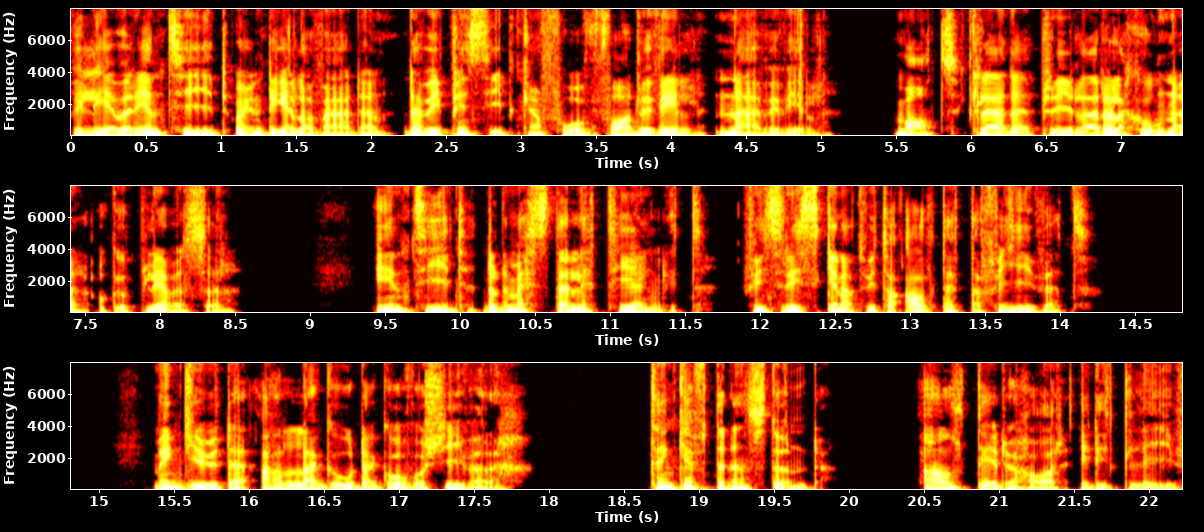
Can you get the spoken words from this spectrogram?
Vi lever i en tid och en del av världen där vi i princip kan få vad vi vill, när vi vill. Mat, kläder, prylar, relationer och upplevelser. I en tid då det mesta är lättillgängligt finns risken att vi tar allt detta för givet. Men Gud är alla goda gåvors givare. Tänk efter en stund. Allt det du har i ditt liv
